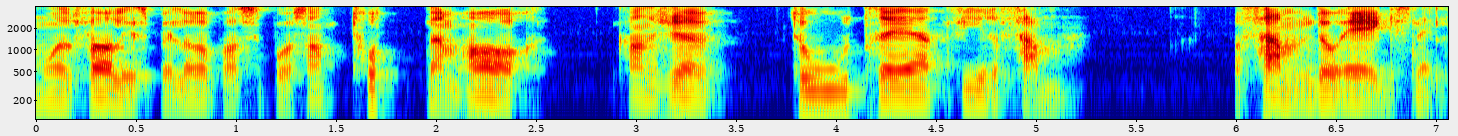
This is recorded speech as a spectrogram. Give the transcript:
målfarlige spillere å passe på. sant? Tottenham har kanskje to, tre, fire, fem. Og fem, da er jeg snill.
